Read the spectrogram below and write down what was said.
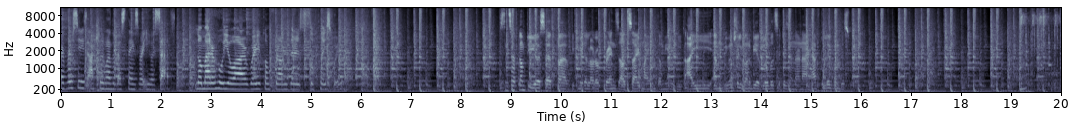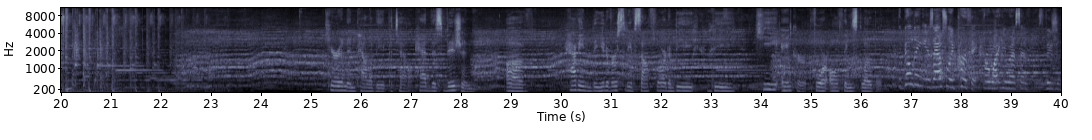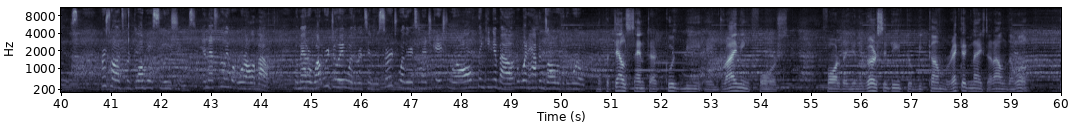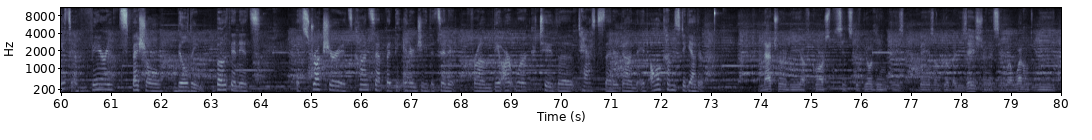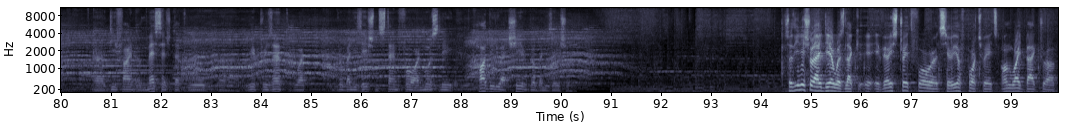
diversity is actually one of the best things about USF. No matter who you are, where you come from, there's a place for you. Since I've come to USF, I've made a lot of friends outside my own community. I am eventually going to be a global citizen and I have to live in this world. Kiran and Pallavi Patel had this vision of having the University of South Florida be the key anchor for all things global. The building is absolutely perfect for what USF's vision is. First of all, it's for global solutions, and that's really what we're all about. No matter what we're doing, whether it's in research, whether it's in education, we're all thinking about what happens all over the world. The Patel Center could be a driving force for the university to become recognized around the world. It's a very special building, both in its its structure, its concept, but the energy that's in it, from the artwork to the tasks that are done. It all comes together. Naturally, of course, since the building is based on globalization, I say, well, why don't we uh, define a message that would uh, represent what globalization stands for and mostly how do you achieve globalization? So the initial idea was like a, a, very straightforward series of portraits on white backdrop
